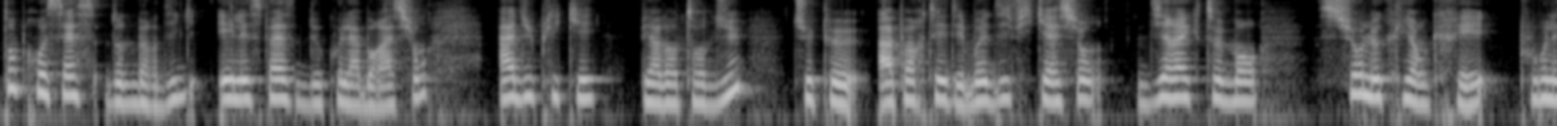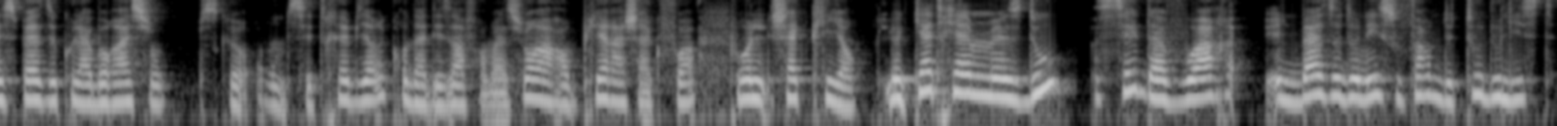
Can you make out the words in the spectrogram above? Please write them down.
ton process d'onboarding et l'espace de collaboration à dupliquer. Bien entendu, tu peux apporter des modifications directement sur le client créé pour l'espace de collaboration puisqu'on sait très bien qu'on a des informations à remplir à chaque fois pour chaque client. Le quatrième must-do, c'est d'avoir une base de données sous forme de to-do list.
